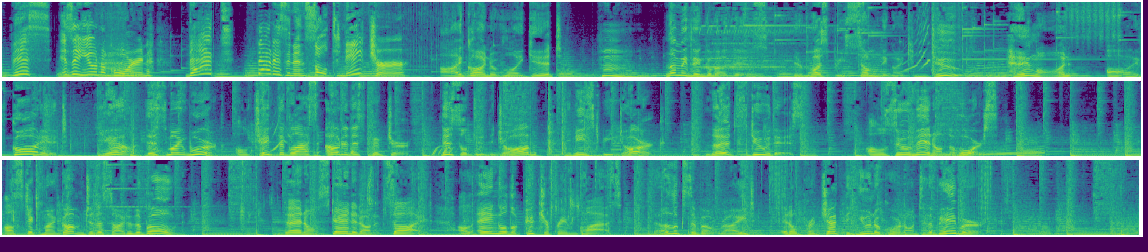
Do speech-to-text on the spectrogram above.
This is a unicorn. That? That is an insult to nature. I kind of like it. Hmm. Let me think about this. There must be something I can do. Hang on. I've got it. Yeah, this might work. I'll take the glass out of this picture. This'll do the job. It needs to be dark. Let's do this. I'll zoom in on the horse. I'll stick my gum to the side of the bone. Then I'll stand it on its side. I'll angle the picture frame glass. That looks about right. It'll project the unicorn onto the paper.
